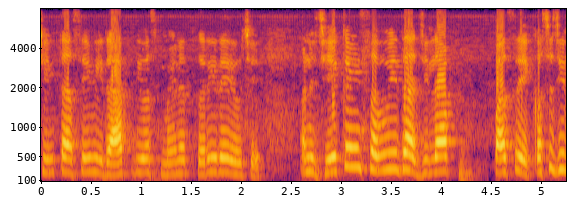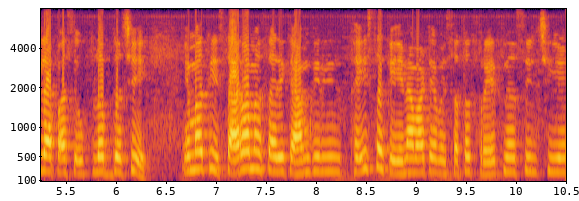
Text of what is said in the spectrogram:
ચિંતા સેવી રાત દિવસ મહેનત કરી રહ્યો છે. અને જે કંઈ સુવિધા જિલ્લા પાસે, કચ્છ જિલ્લા પાસે ઉપલબ્ધ છે, એમાંથી સારામાં સારી કામગીરી થઈ શકે એના માટે અમે સતત પ્રયત્નશીલ છીએ.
